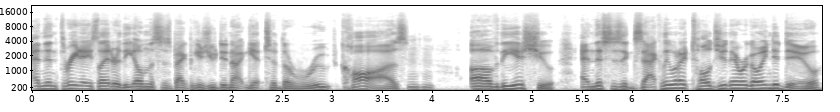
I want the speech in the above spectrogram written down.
And then three days later, the illness is back because you did not get to the root because mm-hmm. Of the issue. And this is exactly what I told you they were going to do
